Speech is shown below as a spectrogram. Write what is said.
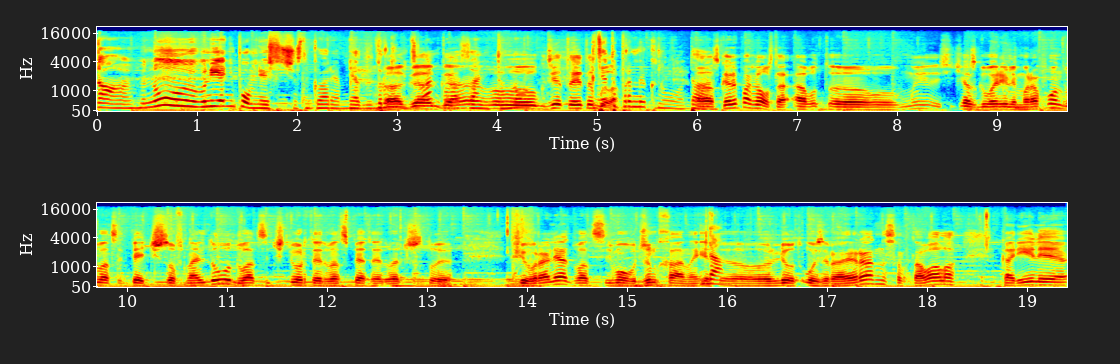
А, ну, я не помню, если честно говоря, у меня другими а, делами было занято. Ну, где-то это где было. Где-то промелькнуло, да. А, скажи, пожалуйста, а вот э, мы сейчас говорили марафон 25 часов на льду, 24, 25, 26 февраля 27-го Джимхана, да. это э, лед озера Айран, стартовала Карелия,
